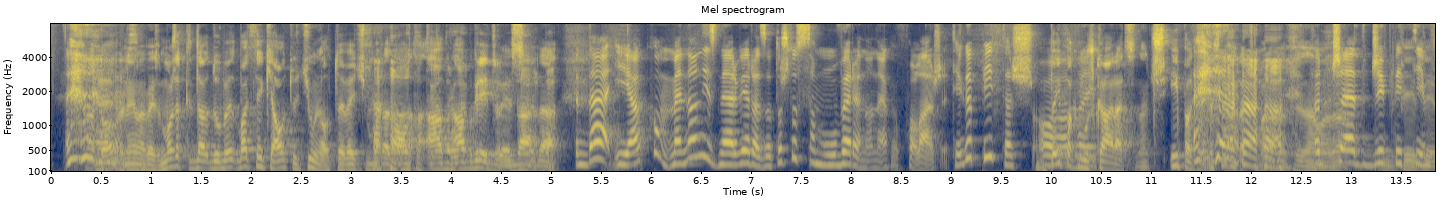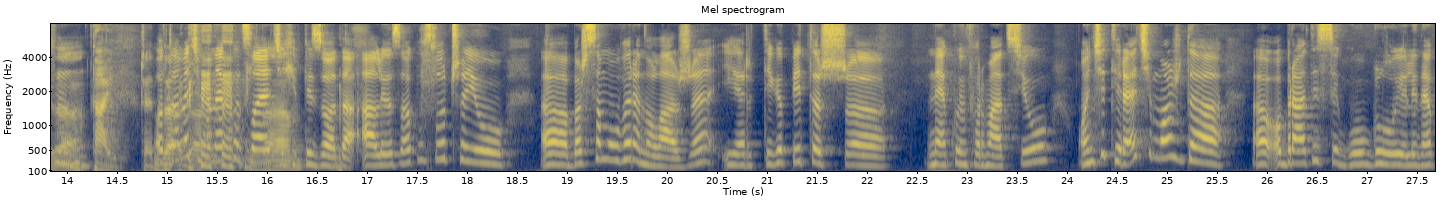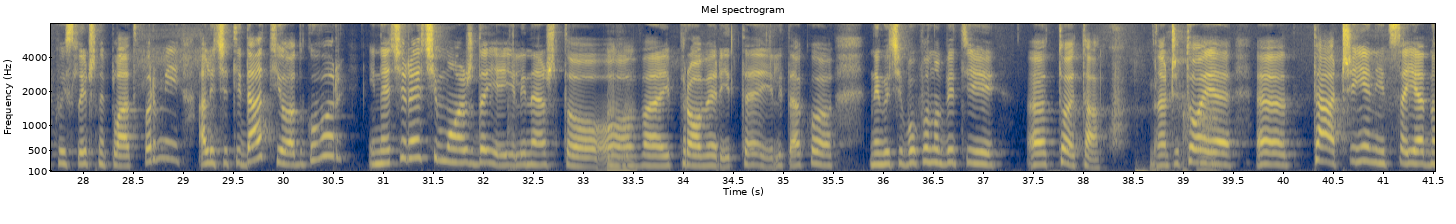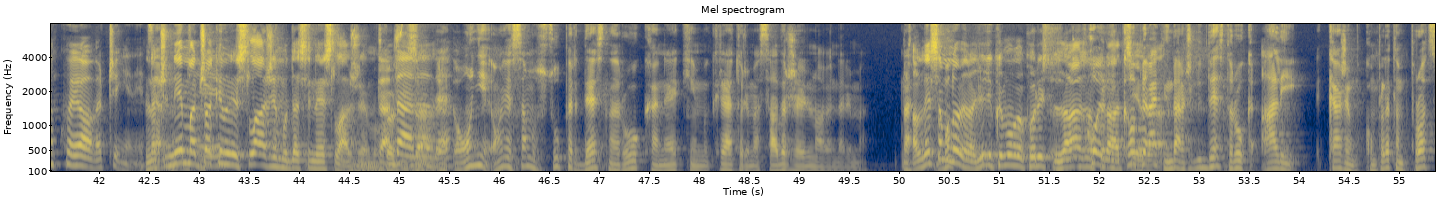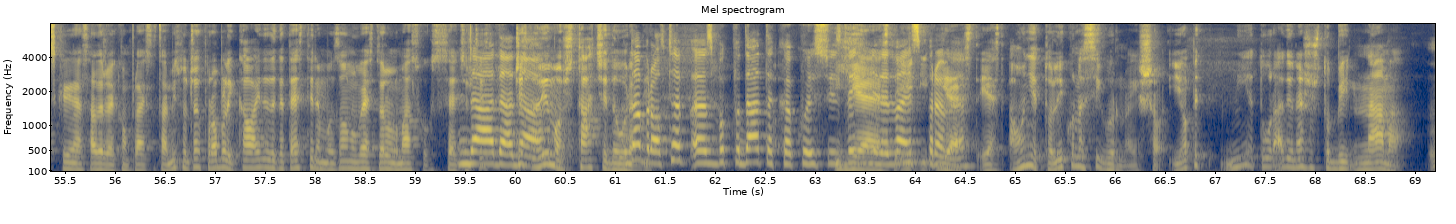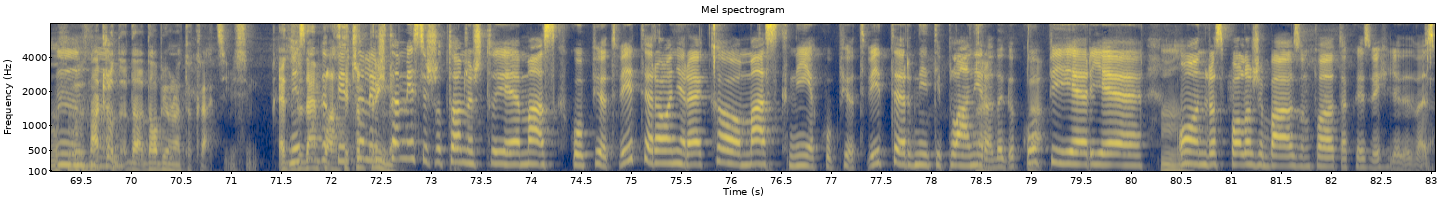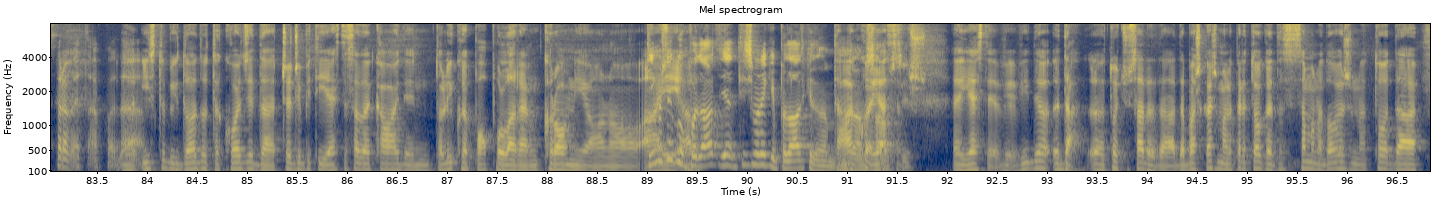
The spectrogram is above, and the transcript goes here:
Da. Dobro, nema veze. Možda da, da baci neki autotune, ali to je već mora da upgradeuje se. Da, da, da. da, iako mene on iznervira zato što sam uvereno nekako laže. Ti ga pitaš... To ovaj... ipak muškarac, znači. Ipak je muškarac. da ti znamo, pa chat GPT. Hm. Da. Taj chat. O da, tome da, ćemo da. neko od sledećih da. epizoda, ali u svakom slučaju uh, baš samo uvereno laže, jer ti ga pitaš uh, neku informaciju, on će ti reći možda e, obrati se Google-u ili nekoj sličnoj platformi, ali će ti dati odgovor i neće reći možda je ili nešto mhm. ovaj, proverite ili tako, nego će bukvalno biti e, to je tako. Da. Znači to je e, ta činjenica jednako je ova činjenica. Znači nema čak i da ne slažemo da se ne slažemo. Da, da, da, da. On, je, on je samo super desna ruka nekim kreatorima sadržaja ili novinarima. Da, ali ne samo novinara, ljudi koji mogu da koristiti za razne ko, operacije. Copywriting, da. da, znači desna ruka, ali kažem, kompletan proces kreiranja sadržaja je kompleksan. stvar. Mi smo čak probali kao ajde da ga testiramo za onu vestu Elon Musk kako se sećaš. Da, čisto, da, da. Čisto da vidimo šta će da uradi. Dobro, to je e, zbog podataka koji su iz 2021. Jeste, jeste. Jest. A on je toliko na sigurno išao i opet nije to uradio nešto što bi nama Mm Značilo da, da, da obiju na autokraciji, mislim. Eto, Mi da dajem plastičan primjer. Mi smo šta misliš o tome što je Musk kupio Twitter, on je rekao Musk nije kupio Twitter, niti planira da, da ga da. kupi, da. jer je mm on raspolaže bazom podataka iz 2021. Tako da... A, e, isto bih dodao takođe da ChatGPT jeste sada kao, ajde, toliko je popularan, krovni, ono... Ti imaš AI, neke podatke, ti smo neke podatke da nam, tako da nam saopštiš. Ja sam, E, jeste video, e, da, e, to ću sada da, da baš kažem, ali pre toga da se samo nadovežem na to da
